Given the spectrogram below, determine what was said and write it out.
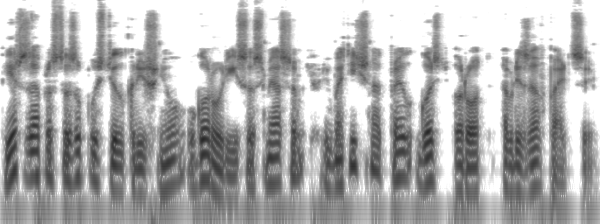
Пьер запросто запустил кришню, гору риса с мясом и флегматично отправил гость в рот, облизав пальцы.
